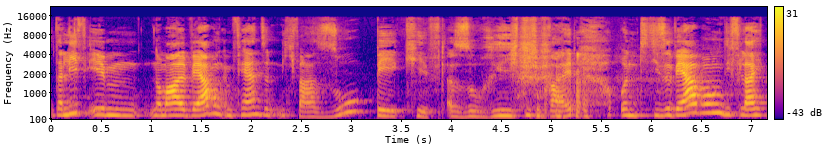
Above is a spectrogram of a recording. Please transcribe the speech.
da lief eben normal Werbung im Fernsehen und ich war so bekifft, also so richtig breit. und diese Werbung, die vielleicht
